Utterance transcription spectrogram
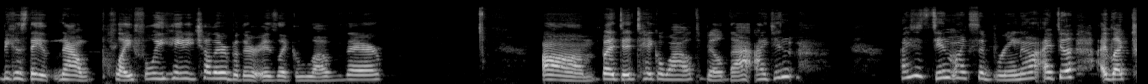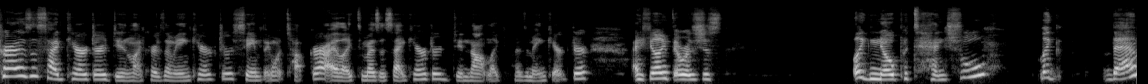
because they now playfully hate each other, but there is, like, love there um, but it did take a while to build that. I didn't I just didn't like Sabrina. I feel like I liked her as a side character, didn't like her as a main character. Same thing with Tucker. I liked him as a side character, did not like him as a main character. I feel like there was just like no potential. Like them,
